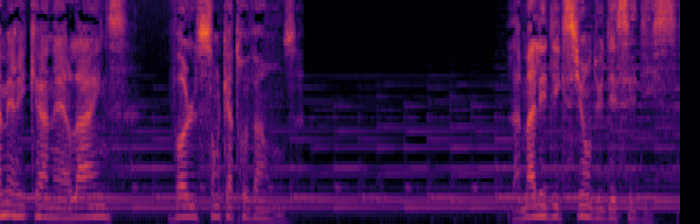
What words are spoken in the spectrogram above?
American Airlines, vol 191. La malédiction du DC-10.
